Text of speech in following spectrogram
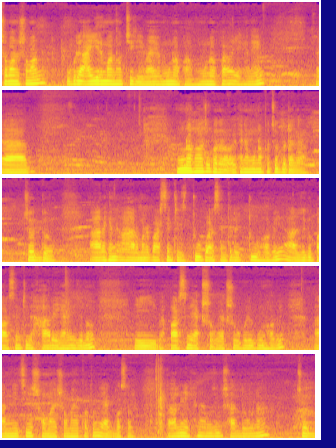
সমান সমান, উপরে আই এর মান হচ্ছে কি? আই মুনাফা। মুনাফা এখানে মুনাফা হচ্ছে কত? এখানে মুনাফা চোদ্দ টাকা। চোদ্দ। আর এখানে আর মানে পার্সেন্টেজ টু পার্সেন্ট তাহলে টু হবে। আর যেহেতু পার্সেন্টেজ হার এখানে, এই জন্য এই পার্সেন্ট একশো। একশো উপরে গুণ হবে। আর নিচে সময়। সময় কত? এক বছর। তাহলে এখানে আমি যদি সাত দুগুণা চোদ্দ,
